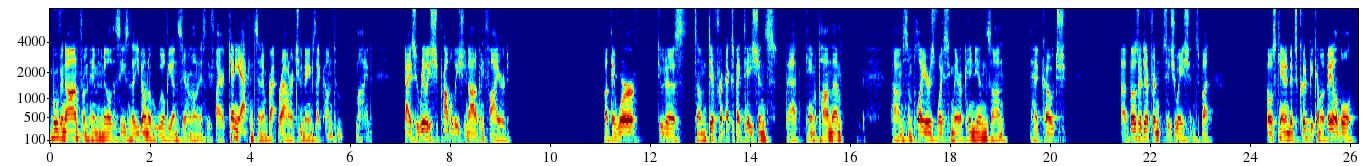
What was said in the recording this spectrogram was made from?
moving on from him in the middle of the season that you don't know who will be unceremoniously fired. Kenny Atkinson and Brett Brown are two names that come to mind. Guys who really should, probably should not have been fired, but they were due to some different expectations that came upon them. Um, some players voicing their opinions on head coach. Uh, those are different situations, but those candidates could become available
